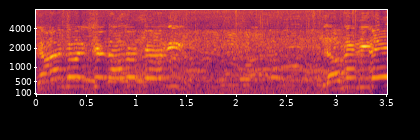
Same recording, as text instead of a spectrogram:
ਜਾਨ ਦੋ ਇੱਥੇ ਨਾਲੋਂ ਜਾਨੀ ਲਵੀ ਵੀਰੇ।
